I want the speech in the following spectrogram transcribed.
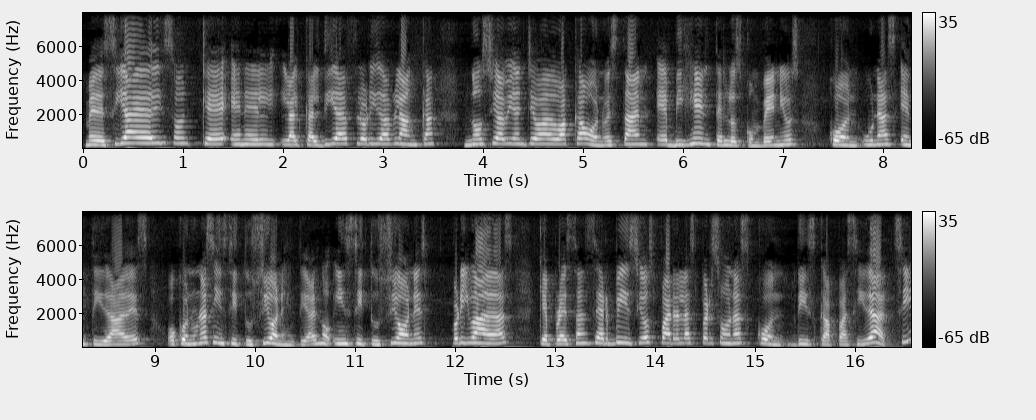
Me decía Edison que en el- la alcaldía de Florida Blanca no se habían llevado a cabo, no están eh, vigentes los convenios con unas entidades o con unas instituciones, entidades no, instituciones privadas que prestan servicios para las personas con discapacidad, ¿sí?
